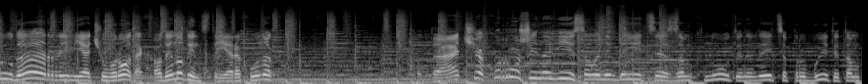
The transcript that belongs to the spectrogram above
удар і м'яч у воротах. 1-1 стає рахунок. Подача, хороший навіс, але не вдається замкнути, не вдається пробити. Там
